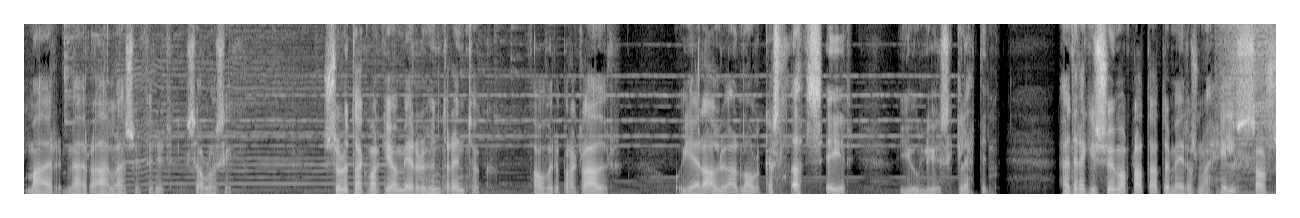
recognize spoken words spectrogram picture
Maður meður aðlæða þessu fyrir sjálfa sig. Sölutakmarki á mér eru 100 eintök. Þá verður bara gladur og ég er alveg að nálgast það segir Július Glettin Þetta er ekki sumaplata, þetta er meira svona heilsás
